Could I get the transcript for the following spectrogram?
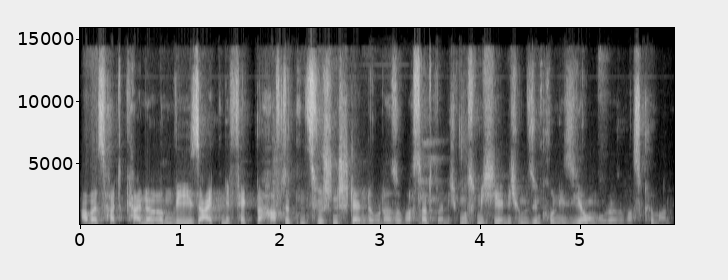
aber es hat keine irgendwie Seiteneffekt behafteten Zwischenstände oder sowas da drin. Ich muss mich hier nicht um Synchronisierung oder sowas kümmern.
